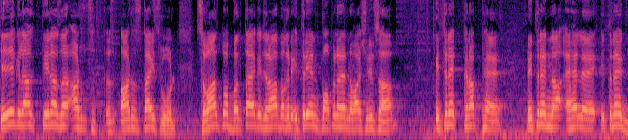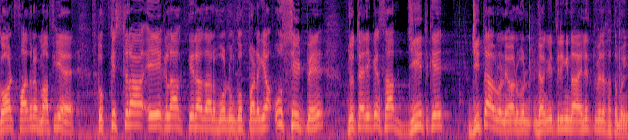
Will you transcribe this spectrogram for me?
ایک لاکھ تیرہ ہزار آٹھ سو ستائیس ووٹ۔ سوال تو اب بنتا ہے کہ جناب اگر اتنے ان پاپولر ہے نواز شریف صاحب، اتنے کرپٹ ہیں اتنے نا اہل ہیں، اتنے گاڈ فادر مافیا ہیں، تو کس طرح ایک لاکھ تیرہ ہزار ووٹ ان کو پڑ گیا اس سیٹ پہ جو تحریک صاحب جیت کے جیتا انہوں نے اور وہ جہانگیر ترین کی نا اہلیت کی وجہ ختم ہوئی۔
